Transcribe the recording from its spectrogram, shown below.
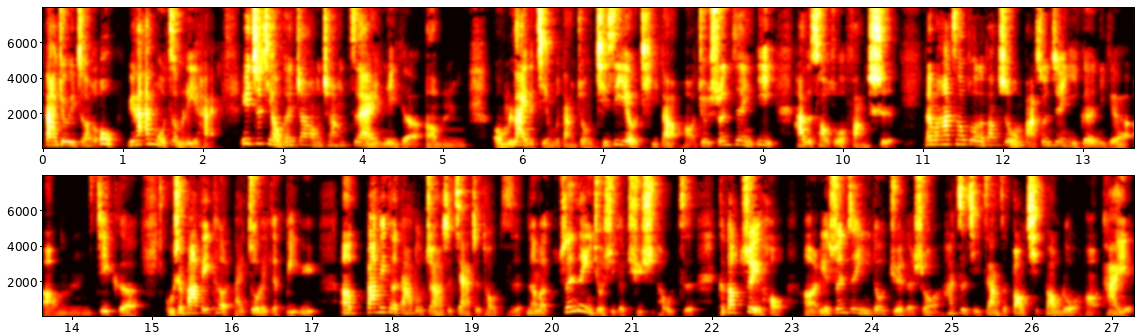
大家就会知道说，哦，原来安谋这么厉害。因为之前我跟张荣昌在那个嗯，我们 Live 的节目当中，其实也有提到哈，就是孙正义他的操作方式。那么他操作的方式，我们把孙正义跟那个嗯，这个股神巴菲特来做了一个比喻。呃，巴菲特大家都知道他是价值投资，那么孙正义就是一个趋势投资。可到最后，呃，连孙正义都觉得说他自己这样子暴起暴落，哈、他也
